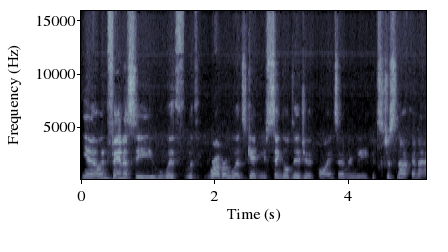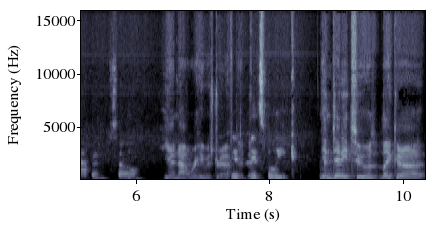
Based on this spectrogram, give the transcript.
you know, in fantasy with with Robert Woods getting you single digit points every week. It's just not going to happen. So yeah, not where he was drafted. It, it's bleak and Denny too, like uh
